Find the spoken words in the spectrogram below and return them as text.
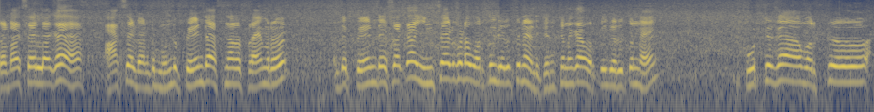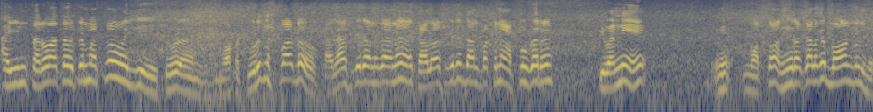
రెడ్ ఆక్సైడ్ లాగా ఆక్సైడ్ అంటే ముందు పెయింట్ వేస్తున్నారు ప్రైమరు. అంటే పెయింట్ వేసాక ఇన్సైడ్ కూడా వర్కులు జరుగుతున్నాయండి. చిన్న చిన్నగా వర్కులు జరుగుతున్నాయి. పూర్తిగా వర్క్ అయిన తర్వాత అయితే మాత్రం ఇది ఒక టూరిజం స్పాట్ కైలాసగిరి అనగానే కైలాసగిరి దాని పక్కనే అప్పు గారు ఇవన్నీ మొత్తం అన్ని రకాలుగా బాగుంటుంది.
